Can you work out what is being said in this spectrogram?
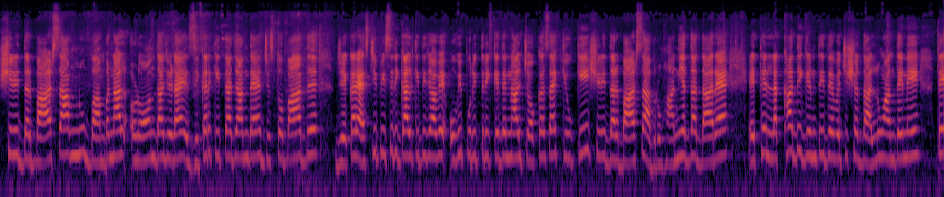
ਸ਼੍ਰੀ ਦਰਬਾਰ ਸਾਹਿਬ ਨੂੰ ਬੰਬ ਨਾਲ ਉਡਾਉਣ ਦਾ ਜਿਹੜਾ ਹੈ ਜ਼ਿਕਰ ਕੀਤਾ ਜਾਂਦਾ ਹੈ। ਜਿਸ ਤੋਂ ਬਾਅਦ ਜੇਕਰ ਐਸਜੀਪੀਸੀ ਦੀ ਗੱਲ ਕੀਤੀ ਜਾਵੇ, ਉਹ ਵੀ ਪੂਰੀ ਤਰੀਕੇ ਦੇ ਨਾਲ ਚੌਕਸ ਹੈ, ਕਿਉਂਕਿ ਸ਼੍ਰੀ ਦਰਬਾਰ ਸਾਹਿਬ ਰੂਹਾਨੀਅਤ ਦਾ ਦਰ ਹੈ। ਇੱਥੇ ਲੱਖਾਂ ਦੀ ਗਿਣਤੀ ਦੇ ਵਿੱਚ ਸ਼ਰਧਾਲੂ ਆਉਂਦੇ ਨੇ ਤੇ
